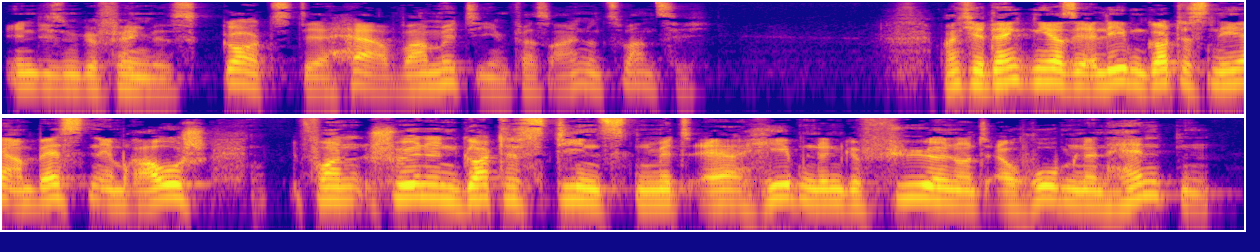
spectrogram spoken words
in diesem Gefängnis. Gott, der Herr, war mit ihm. Vers 21. Manche denken ja, sie erleben Gottes Nähe am besten im Rausch von schönen Gottesdiensten mit erhebenden Gefühlen und erhobenen Händen.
